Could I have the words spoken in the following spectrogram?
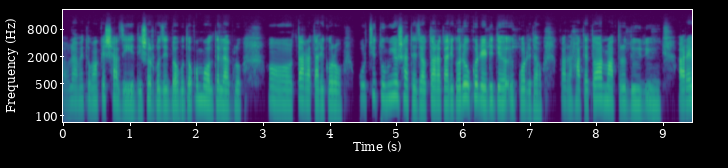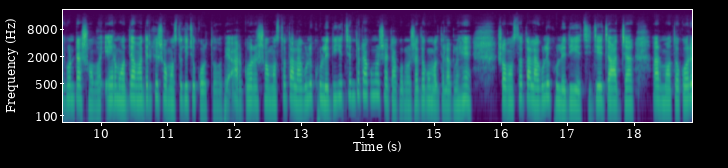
তাহলে আমি তোমাকে সাজিয়ে দিই।" স্বর্গজিৎ বাবু তখন বলতে লাগল, "ও তাড়াতাড়ি করো। করছি তুমিও সাথে যাও। তাড়াতাড়ি করে ওকে রেডি করে দাও। কারণ হাতে তো আর মাত্র ২ দুই ২.৫ ঘণ্টা সময়। এর মধ্যে আমাদেরকে সমস্ত কিছু করতে হবে। আর ঘরের সমস্ত তালাগুলি খুলে দিয়েছেন তো ঠাকুরমশাই?" ঠাকুরমশাই তখন বলতে লাগল, "হ্যাঁ, সমস্ত তালাগুলি খুলে দিয়েছি। যে যার, যার আর মতো করে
